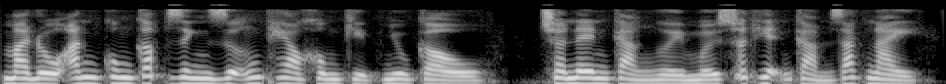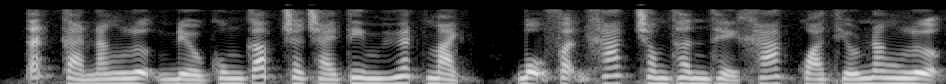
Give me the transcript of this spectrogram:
mà đồ ăn cung cấp dinh dưỡng theo không kịp nhu cầu, cho nên cả người mới xuất hiện cảm giác này, tất cả năng lượng đều cung cấp cho trái tim huyết mạch, bộ phận khác trong thân thể khác quá thiếu năng lượng,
